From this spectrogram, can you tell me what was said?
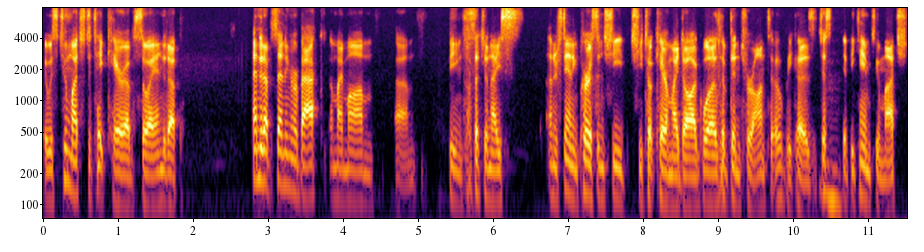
It was too much to take care of, so I ended up, ended up sending her back. My mom, um, being such a nice understanding person she she took care of my dog while i lived in toronto because it just Mhm. it became too much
